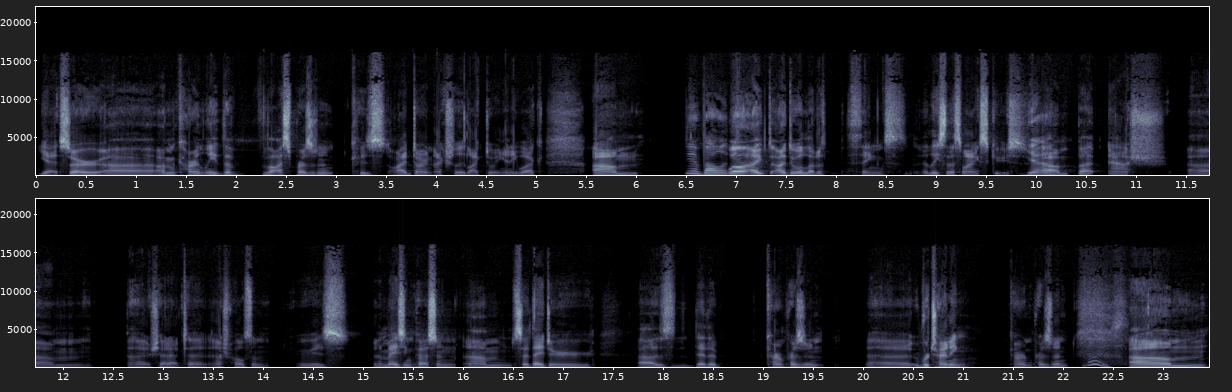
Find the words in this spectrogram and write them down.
yeah. So uh, I'm currently the vice president because I don't actually like doing any work. Um, yeah, valid. Well, I, I do a lot of things. At least that's my excuse. Yeah. Um, but Ash, um, uh, shout out to Ash Paulson, who is an amazing person. Um, so they do. Uh, they're the current president, uh, returning current president. nice. Um,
